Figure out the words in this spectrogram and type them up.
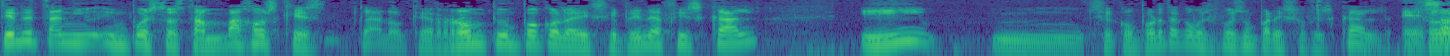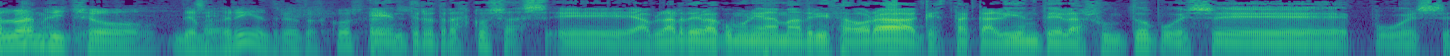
tiene tan impuestos tan bajos que es claro que rompe un poco la disciplina fiscal y mm, se comporta como si fuese un paraíso fiscal. Eso lo han dicho de Madrid, entre otras cosas. Entre otras cosas. Eh, hablar de la Comunidad de Madrid ahora, que está caliente el asunto, pues, eh, pues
